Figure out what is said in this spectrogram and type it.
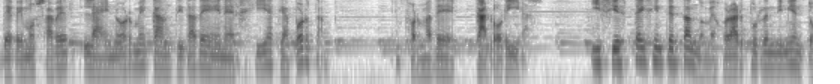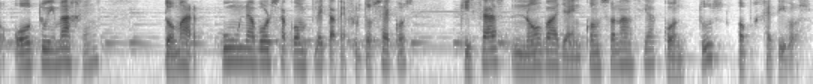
debemos saber la enorme cantidad de energía que aportan, en forma de calorías. Y si estáis intentando mejorar tu rendimiento o tu imagen, tomar una bolsa completa de frutos secos quizás no vaya en consonancia con tus objetivos.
